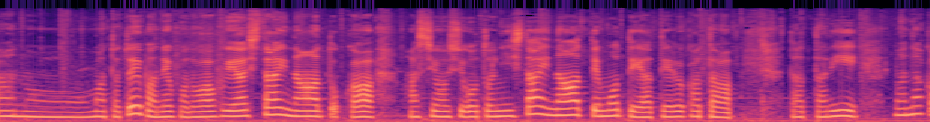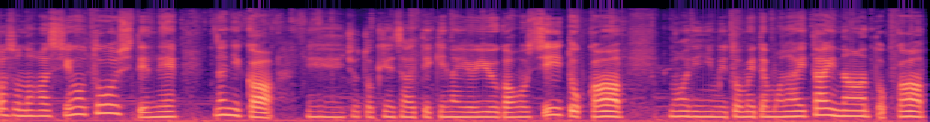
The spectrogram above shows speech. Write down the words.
あのまあ、例えばねフォロワー増やしたいなとか発信を仕事にしたいなって思ってやってる方だったり、まあ、なんかその発信を通してね何か、えーちょっと経済的な余裕が欲しいとか周りに認めてもらいたいなとか、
